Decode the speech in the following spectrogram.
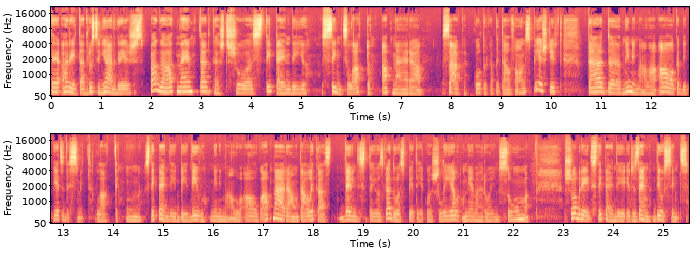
te arī tā druskuļi jāatgriežas pagātnē, tad, kad šo stipendiju 100 latu apmērā sāka kultūra kapitāla fonds piešķirt, tad eh, minimālā alga bija 50 lati, un stipendija bija divu minimālo algu apmērā, un tā likās 90. gados pietiekoši liela un ievērojama summa. Šobrīd stipendija ir zem 200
